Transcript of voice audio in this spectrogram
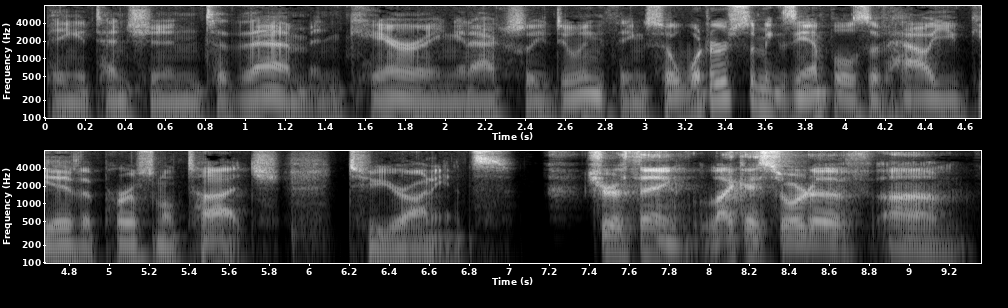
paying attention to them and caring and actually doing things. So, what are some examples of how you give a personal touch to your audience? Sure thing. Like I sort of um,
